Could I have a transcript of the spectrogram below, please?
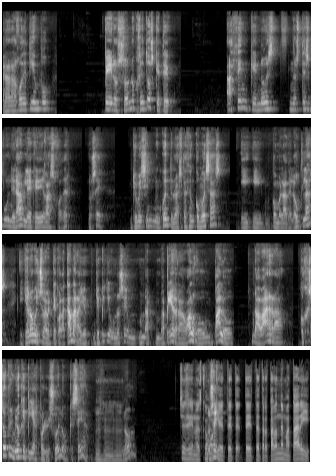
ganar algo de tiempo, pero son objetos que te hacen que no, no estés vulnerable, que digas, joder, no sé, yo me, encuentro en una situación como esas y, como la del Outlast, y yo no voy solamente con la cámara, yo, pillo, no sé, una, piedra o algo, un palo, una barra, coges lo primero que pillas por el suelo, aunque sea, ¿no? Sí, sí, no es como que te, te, trataron de matar y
